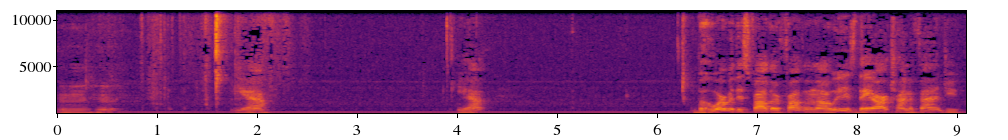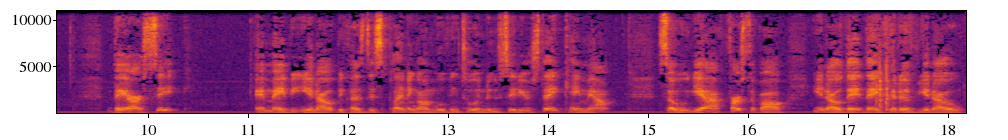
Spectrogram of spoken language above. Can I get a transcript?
Mm-hmm. Yeah. Yeah. But whoever this father or father-in-law is, they are trying to find you. They are sick. And maybe, you know, because this planning on moving to a new city or state came out. So, yeah, first of all, you know, they, they could have, you know,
